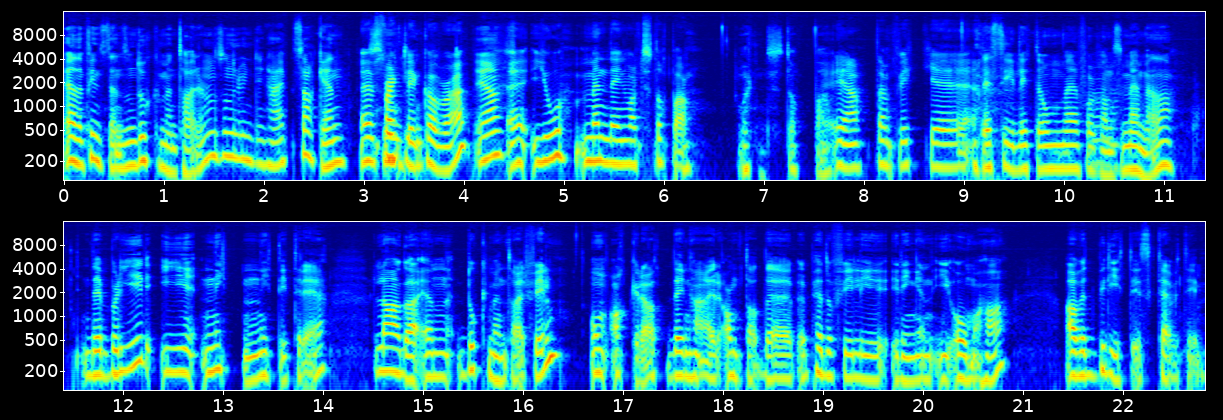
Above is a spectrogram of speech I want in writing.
Ja, det finnes det en sånn dokumentar eller noe sånt rundt denne saken? Eh, som- Franklin Cover-Up? Ja. Eh, jo, men den ble stoppa. Ble den stoppa? Ja, de fikk eh, Det sier litt om folkene som er med, da. Det blir i 1993 laga en dokumentarfilm om akkurat denne antatte pedofiliringen i Omaha av et britisk TV-team.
